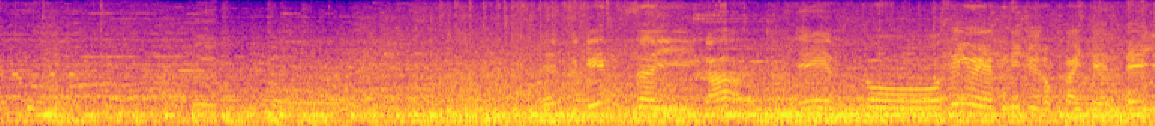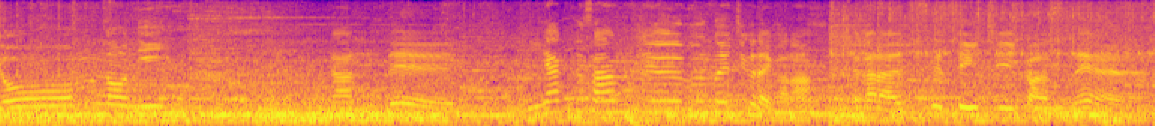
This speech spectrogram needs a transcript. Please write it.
えっと、現在が、えっと、1426回転で4の2なんで、230分の1ぐらいかなだから、設定1以下ですね。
